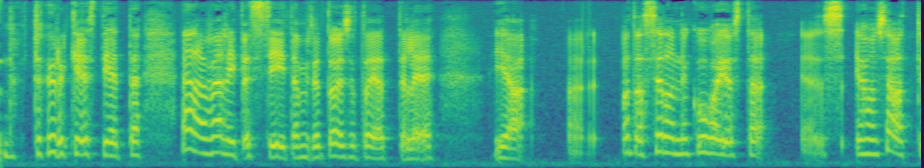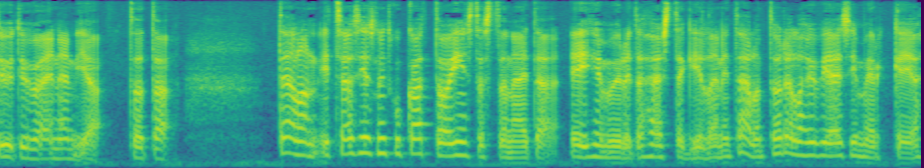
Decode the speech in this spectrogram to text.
törkeästi, että älä välitä siitä, mitä toiset ajattelee ja äh, ota sellainen kuva, josta, johon sä oot tyytyväinen ja tota, täällä on itse asiassa nyt kun katsoo Instasta näitä ei hymyilytä hashtagilla, niin täällä on todella hyviä esimerkkejä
